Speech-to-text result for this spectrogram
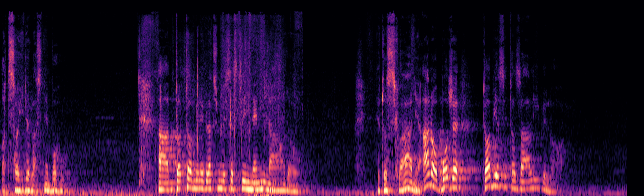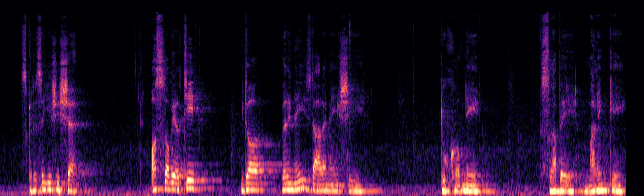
o co jde vlastně Bohu. A toto, milí bratři, milí sestry, není náhodou. Je to schválně. Ano, Bože, tobě se to zalíbilo. Skrze Ježíše oslovil ti, kdo byli nejzdálenější, duchovní, slabý, malinký.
